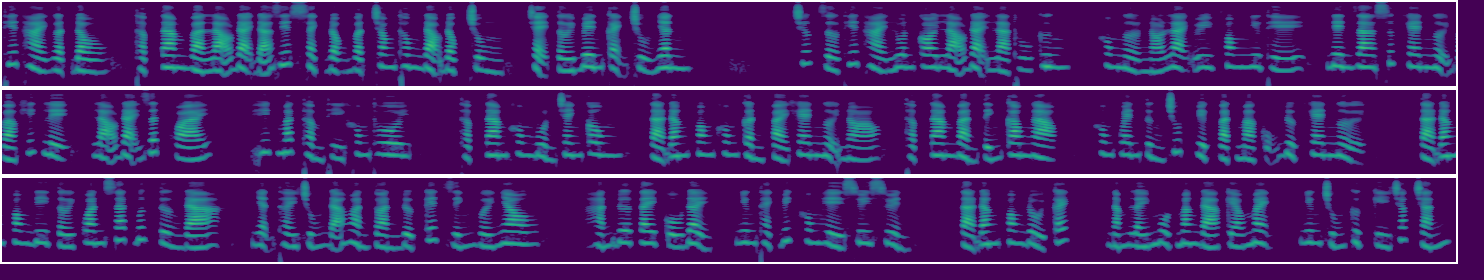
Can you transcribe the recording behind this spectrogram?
Thiết Hải gật đầu, Thập Tam và Lão Đại đã giết sạch động vật trong thông đạo độc trùng, chạy tới bên cạnh chủ nhân. Trước giờ Thiết Hải luôn coi Lão Đại là thú cưng, không ngờ nó lại uy phong như thế, nên ra sức khen ngợi và khích lệ. Lão Đại rất khoái, hít mắt thầm thì không thôi. Thập Tam không buồn tranh công, Tả Đăng Phong không cần phải khen ngợi nó, thập tam bản tính cao ngạo, không quen từng chút việc vặt mà cũng được khen ngợi. Tả Đăng Phong đi tới quan sát bức tường đá, nhận thấy chúng đã hoàn toàn được kết dính với nhau. Hắn đưa tay cố đẩy, nhưng thạch bích không hề suy xuyển. Tả Đăng Phong đổi cách, nắm lấy một măng đá kéo mạnh, nhưng chúng cực kỳ chắc chắn.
